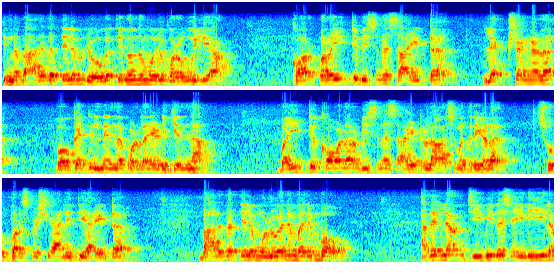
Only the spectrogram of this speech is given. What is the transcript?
ഇന്ന് ഭാരതത്തിലും രോഗത്തിനൊന്നും ഒരു കുറവുമില്ല. കോർപ്പറേറ്റ് ബിസിനസ്സായിട്ട് ലക്ഷങ്ങൾ പോക്കറ്റിൽ നിന്ന് കൊള്ളയടിക്കുന്ന വൈറ്റ് കോളർ ബിസിനസ് ആയിട്ടുള്ള ആശുപത്രികൾ സൂപ്പർ സ്പെഷ്യാലിറ്റി ആയിട്ട് ഭാരതത്തിൽ മുഴുവനും വരുമ്പോൾ അതെല്ലാം ജീവിതശൈലിയിലെ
